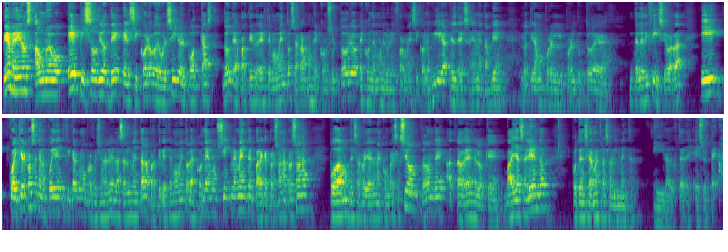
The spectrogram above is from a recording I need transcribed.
Bienvenidos a un nuevo episodio de El Psicólogo de Bolsillo, el podcast donde a partir de este momento cerramos el consultorio, escondemos el uniforme de psicología, el DSM también lo tiramos por el, por el ducto de, del edificio, ¿verdad? Y cualquier cosa que nos pueda identificar como profesionales de la salud mental, a partir de este momento la escondemos simplemente para que persona a persona podamos desarrollar una conversación donde a través de lo que vaya saliendo potenciar nuestra salud mental y la de ustedes, eso espero.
